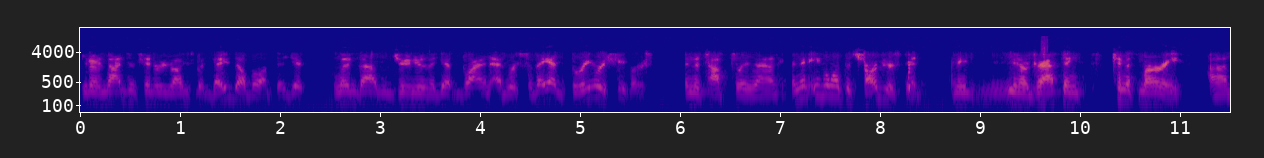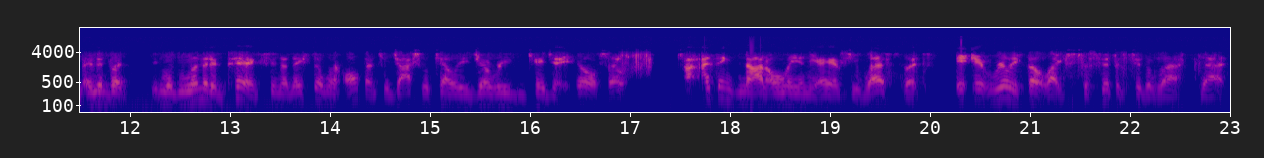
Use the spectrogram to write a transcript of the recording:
you know, not just Henry Ruggs, but they double up. They get Lynn Bowden Jr., they get Bryan Edwards. So they had three receivers in the top three rounds. And then even what the Chargers did, I mean, you know, drafting Kenneth Murray, um, and then, but with limited picks, you know, they still went offense with Joshua Kelley, Joe Reed, and KJ Hill. So I think not only in the AFC West, but it, it really felt like specific to the West that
